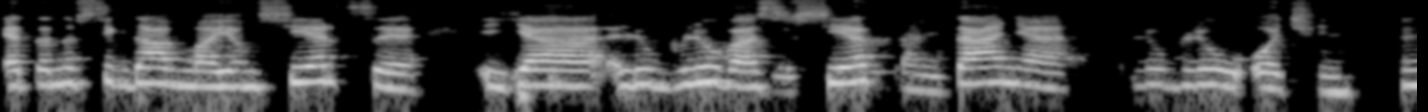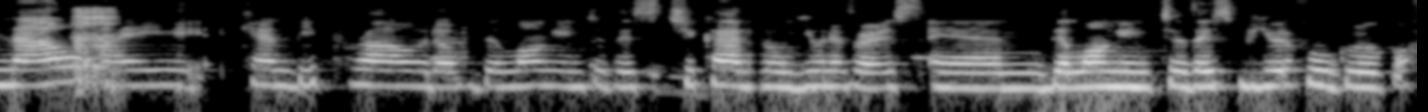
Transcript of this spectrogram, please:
Это навсегда в моем сердце. Я люблю вас всех. Таня, люблю очень. Now I can be proud of belonging to this Chicago universe and belonging to this beautiful group of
